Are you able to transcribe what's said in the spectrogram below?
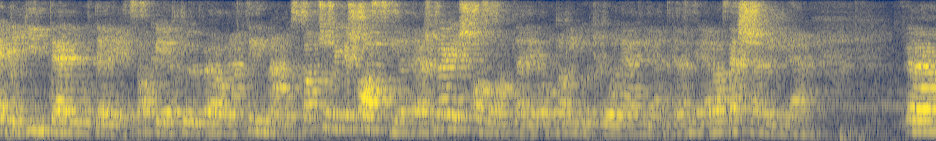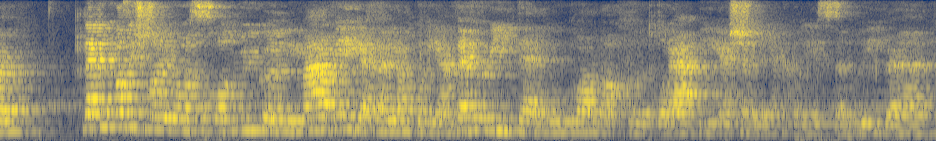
egy-egy interjút egy-egy szakértővel, ami a témához kapcsolódik, és azt hirdess meg, és azon ott legyen ott, amíg, hogy hol lehet jelentkezni erre az eseményre. Nekünk az is nagyon jól szokott működni, már a vége felé, amikor ilyen vevőinterjúk vannak fönt korábbi eseményeknek a résztvevőivel,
